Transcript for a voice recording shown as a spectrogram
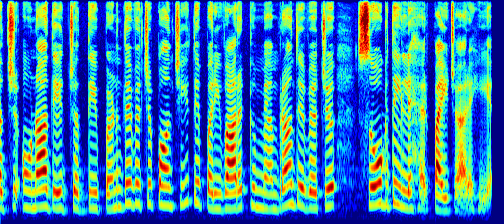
ਅੱਜ ਉਹਨਾਂ ਦੇ ਜੱਦੀ ਪਿੰਡ ਦੇ ਵਿੱਚ ਪਹੁੰਚੀ ਤੇ ਪਰਿਵਾਰਕ ਮੈਂਬਰਾਂ ਦੇ ਵਿੱਚ ਸੋਗ ਦੀ ਲਹਿਰ ਪਾਈ ਜਾ ਰਹੀ ਹੈ।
